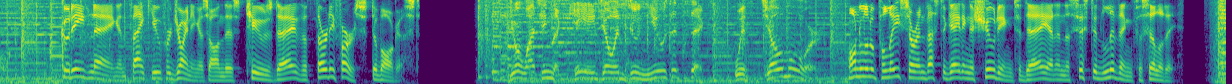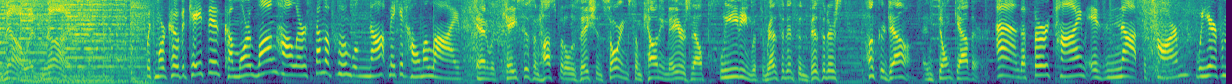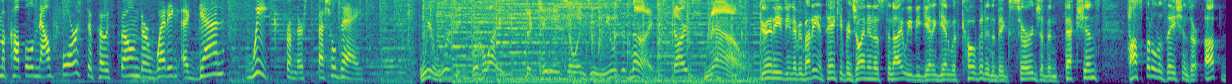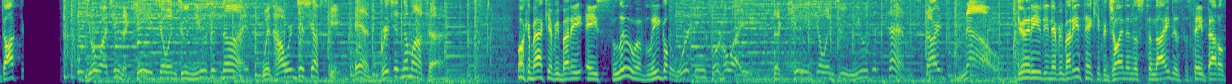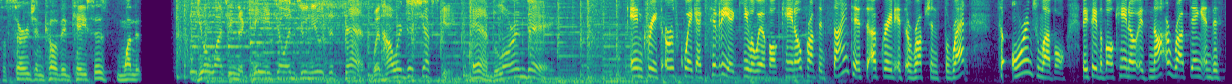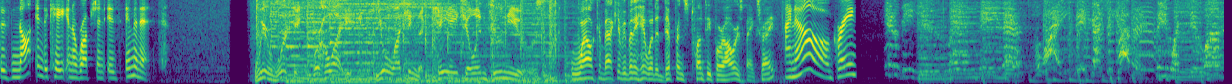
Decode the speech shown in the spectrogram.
Good evening, and thank you for joining us on this Tuesday, the 31st of August. You're watching the KHON2 News at 6 with Joe Moore. Honolulu police are investigating a shooting today at an assisted living facility. Now at 9. With more COVID cases come more long haulers, some of whom will not make it home alive. And with cases and hospitalizations soaring, some county mayors now pleading with residents and visitors, hunker down and don't gather. And the third time is not the charm. We hear from a couple now forced to postpone their wedding again, weeks from their special day. We're working for Hawaii. The KHON2 News at 9 starts now. Good evening, everybody, and thank you for joining us tonight. We begin again with COVID and the big surge of infections. Hospitalizations are up. Doctor. You're watching the KHON2 News at 9 with Howard Dashefsky and Bridget Namata. Welcome back, everybody. A slew of legal. Working for Hawaii. The KHON2 News at 10 starts now. Good evening, everybody. Thank you for joining us tonight as the state battles a surge in COVID cases, one that. You're watching the KHON2 News at 10 with Howard Dashefsky and Lauren Day. Increased earthquake activity at Kilauea volcano prompted scientists to upgrade its eruption threat to orange level. They say the volcano is not erupting and this does not indicate an eruption is imminent. We're working for Hawaii. You're watching the KHON2 News. Welcome back, everybody. Hey, what a difference 24 hours makes, right? I know. Great. It'll be you and me there. Hawaii, we've got you covered. Be what you want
